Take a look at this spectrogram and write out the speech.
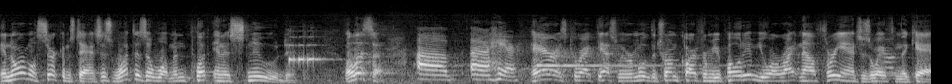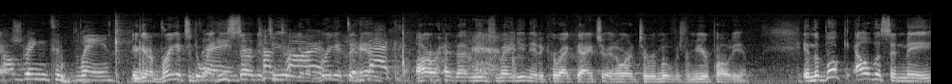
In normal circumstances, what does a woman put in a snood? Melissa. uh, uh, hair. Hair is correct. Yes, we removed the trump card from your podium. You are right now three answers away from the cash. I'll bring to Dwayne. You're going to bring it to Dwayne. He served it to you. You're going to bring it to him. back. All right, that means, Dwayne, you need a correct answer in order to remove it from your podium. In the book Elvis and Me,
